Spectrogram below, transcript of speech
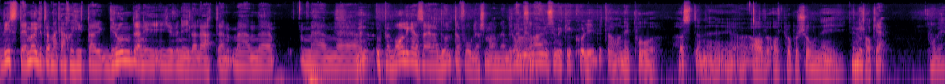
visst, det är möjligt att man kanske hittar grunden i, i juvenila läten men eh, men, eh, men uppenbarligen så är det adulta fåglar som använder dem. Men Magnus, hur mycket kolibita har ni på hösten eh, av, av proportion i Mycket har vi.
